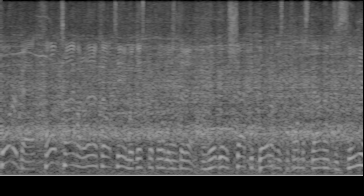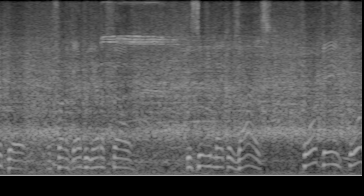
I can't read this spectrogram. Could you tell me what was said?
quarterback full-time on an NFL team with this performance today. And he'll get a shot to build on his performance down at the Senior Bowl in front of every NFL decision-maker's eyes. Four game, four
